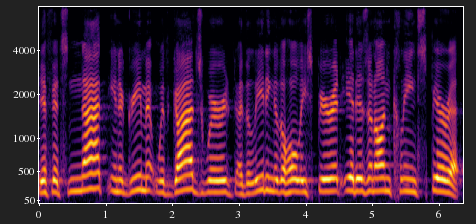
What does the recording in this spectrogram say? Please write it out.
if it's not in agreement with God's word, uh, the leading of the Holy Spirit, it is an unclean spirit.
